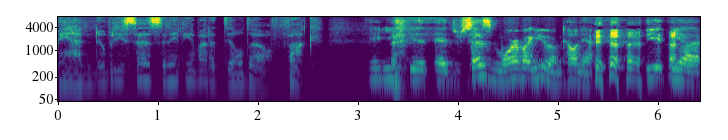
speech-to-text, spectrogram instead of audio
Man, nobody says anything about a dildo. Fuck. It, it, it says more about you. I'm telling you. The, the, uh,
